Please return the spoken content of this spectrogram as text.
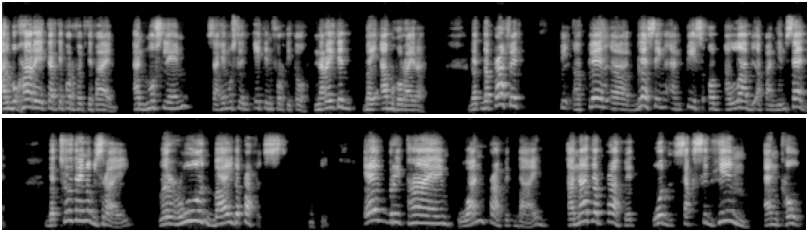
Al-Bukhari 3455 and Muslim, Sahih Muslim 1842, narrated by Abu Huraira that the Prophet uh, uh, blessing and peace of Allah be upon him said, the children of Israel were ruled by the prophets. Okay. Every time one prophet died, another prophet would succeed him and quote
